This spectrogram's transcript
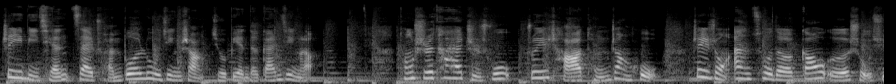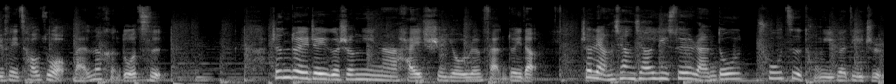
这一笔钱在传播路径上就变得干净了。同时，他还指出，追查同账户这种按错的高额手续费操作玩了很多次。针对这个生意呢，还是有人反对的。这两项交易虽然都出自同一个地址，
